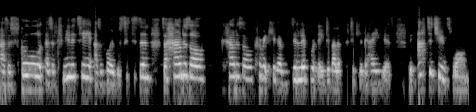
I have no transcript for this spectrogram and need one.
as a school, as a community, as a global citizen. So how does our how does our curriculum deliberately develop particular behaviours? The attitudes one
